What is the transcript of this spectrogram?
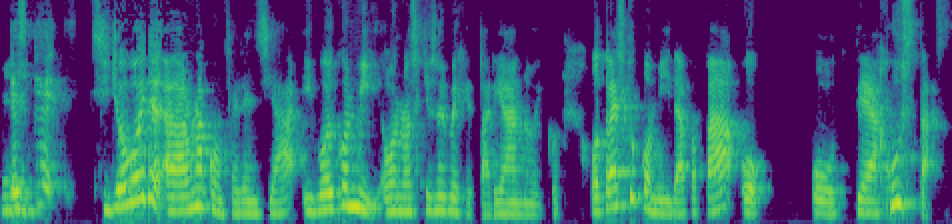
es que si yo voy a dar una conferencia y voy con mi, o no es que yo soy vegetariano, y o traes tu comida, papá, o, o te ajustas.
